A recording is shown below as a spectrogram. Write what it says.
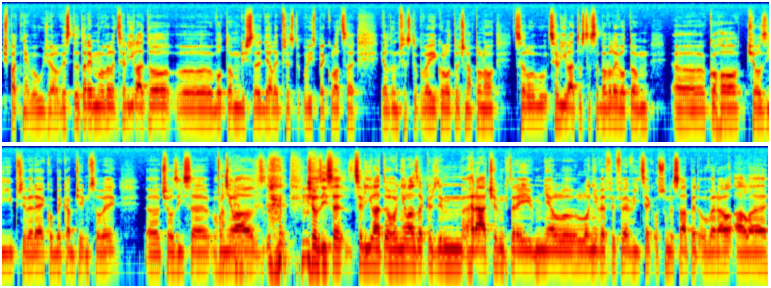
špatně, bohužel. Vy jste tady mluvili celý léto uh, o tom, když se dělali přestupové spekulace, jel ten přestupový kolotoč naplno. Celou, celý léto jste se bavili o tom, uh, koho Chelsea přivede jako backup Jamesovi. Uh, Chelsea se honila, Chelsea se celý léto honila za každým hráčem, který měl loni ve FIFA více jak 85 overall, ale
